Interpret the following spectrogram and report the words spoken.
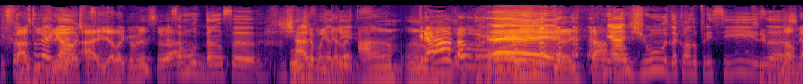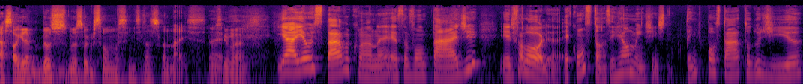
Isso foi muito me ver, legal, tipo aí assim, ela começou Essa a... mudança de Hoje chavinha a mãe dela deles. ama, ama. Grava, Lu! É. e tal. Me ajuda quando precisa. Não, minha sogra, meus, meus sogros são, assim, sensacionais. É. Assim, mas- E aí eu estava com né, essa vontade, e ele falou: olha, é constância. E realmente, a gente tem que postar todo dia,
